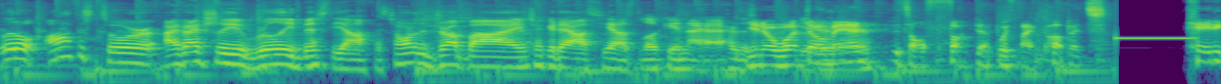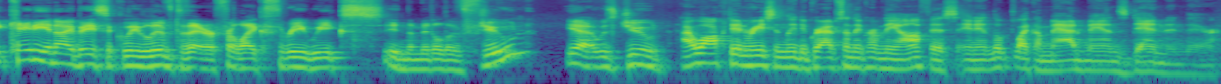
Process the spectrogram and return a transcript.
little office tour. I've actually really missed the office. So I wanted to drop by, check it out, see how it's looking. I I heard this. You know what though, man? there. It's all fucked up with my puppets. Katie, Katie and I basically lived there for like three weeks in the middle of June. Yeah, it was June. I walked in recently to grab something from the office, and it looked like a madman's den in there.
